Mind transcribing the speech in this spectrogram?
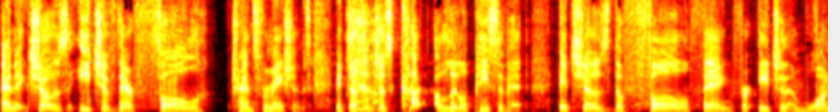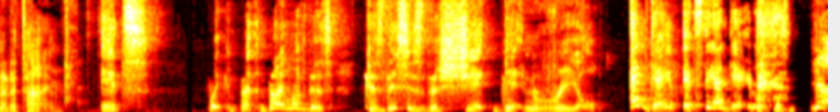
and it shows each of their full transformations. It doesn't Yeah. just cut a little piece of it, it shows the full thing for each of them, one at a time. it's like, but but I love this because this is the shit getting real. End game. It's the end game. Yeah.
